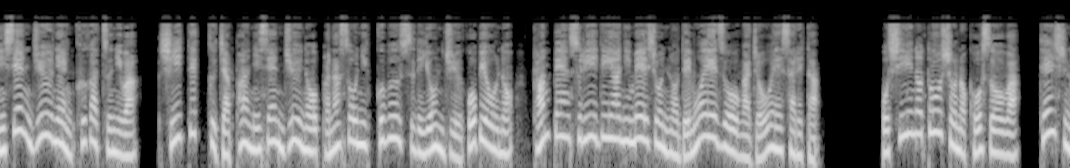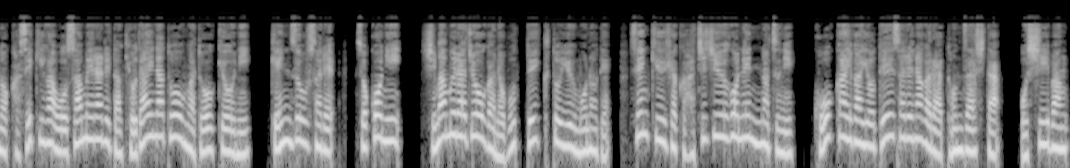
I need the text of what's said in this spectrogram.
2010年9月には、CTEC Japan 2010のパナソニックブースで45秒の短編 3D アニメーションのデモ映像が上映された。押井の当初の構想は、天使の化石が収められた巨大な塔が東京に建造され、そこに島村城が登っていくというもので、1985年夏に公開が予定されながら頓挫したオシー版、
